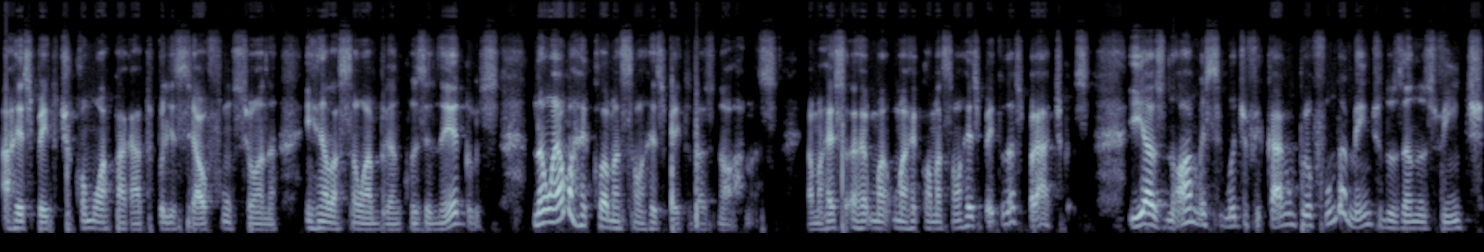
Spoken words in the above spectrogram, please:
a respeito de como o aparato policial funciona em relação a brancos e negros, não é uma reclamação a respeito das normas. É uma, uma, uma, reclamação a respeito das práticas. E as normas se modificaram profundamente dos anos 20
